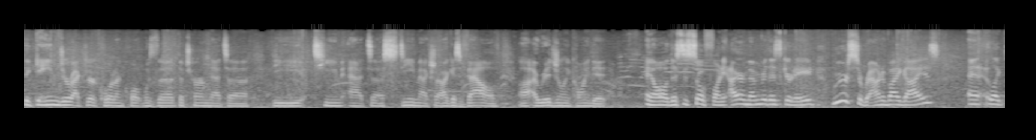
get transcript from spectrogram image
the game director, quote unquote, was the the term that uh, the team at uh, Steam actually, I guess Valve, uh, originally coined it. And, oh, this is so funny. I remember this grenade. We were surrounded by guys and like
